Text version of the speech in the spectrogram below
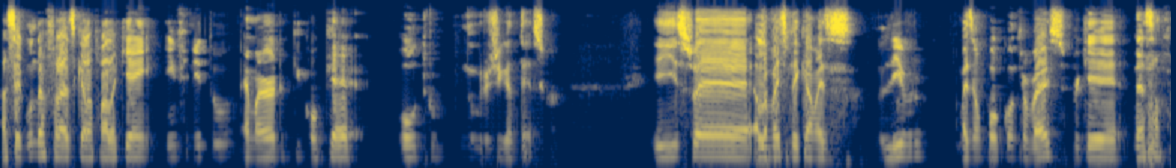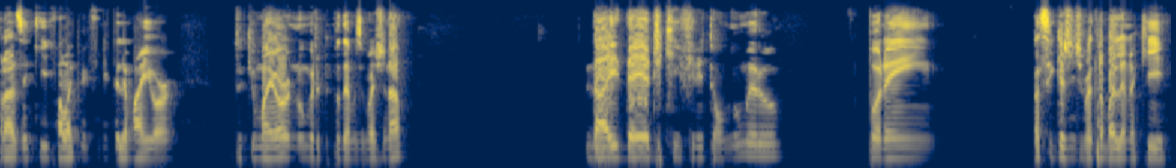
A segunda frase que ela fala aqui é infinito é maior do que qualquer outro número gigantesco. E isso é, ela vai explicar mais no livro, mas é um pouco controverso, porque nessa frase aqui fala que o infinito ele é maior do que o maior número que podemos imaginar. Dá a ideia de que infinito é um número, porém, assim que a gente vai trabalhando aqui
